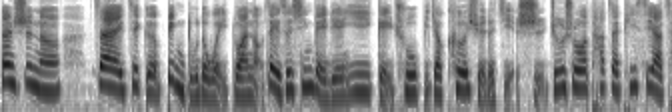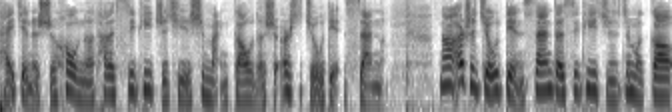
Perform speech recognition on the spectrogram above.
但是呢，在这个病毒的尾端呢、哦，这也是新北联医给出比较科学的解释，就是说他在 PCR 裁检的时候呢，他的 CT 值其实是蛮高的，是二十九点三呢。那二十九点三的 CT 值这么高，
